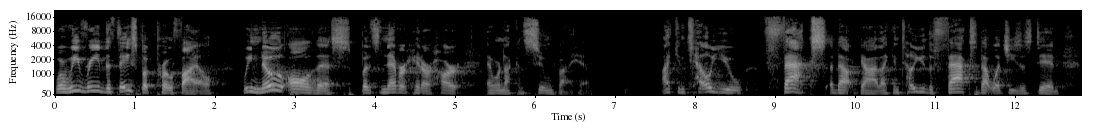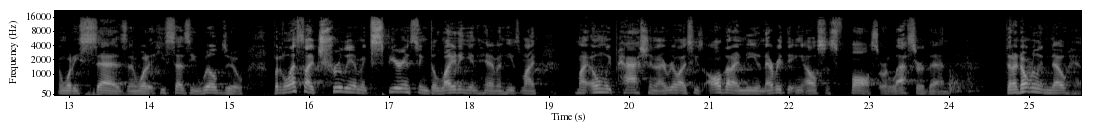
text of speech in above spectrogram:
where we read the Facebook profile, we know all this, but it's never hit our heart and we're not consumed by him. I can tell you facts about God. I can tell you the facts about what Jesus did and what he says and what he says he will do. But unless I truly am experiencing delighting in him and he's my, my only passion and I realize he's all that I need and everything else is false or lesser than, then I don't really know him.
